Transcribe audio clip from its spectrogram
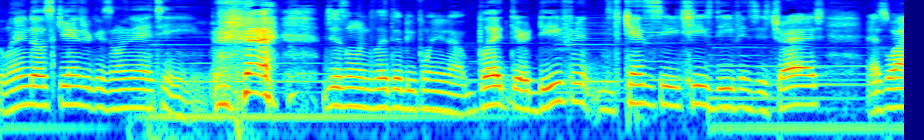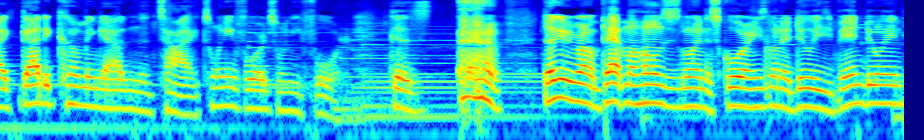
Orlando Scandrick is on that team. Just wanted to let that be pointed out. But their defense, the Kansas City Chiefs defense is trash. That's why I got it coming out in the tie, 24-24. Because don't get me wrong, Pat Mahomes is going to score and he's going to do what he's been doing.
